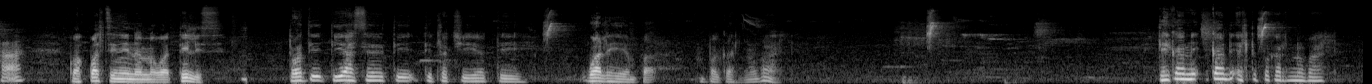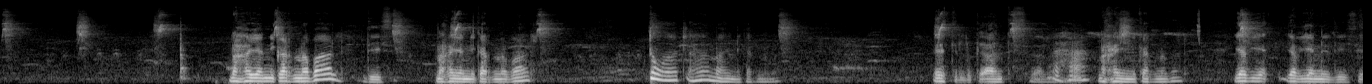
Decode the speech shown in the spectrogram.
Ah, Toti ti hace ti ti tlachia ti wale pa pa carnaval. Te kan kan esto pa carnaval. Nahayan ni carnaval, dice. Nahayan ni carnaval. Todo ajá, nahayan ni carnaval. Este es lo que antes. Nahayan ni carnaval. Ya viene, ya viene, dice,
